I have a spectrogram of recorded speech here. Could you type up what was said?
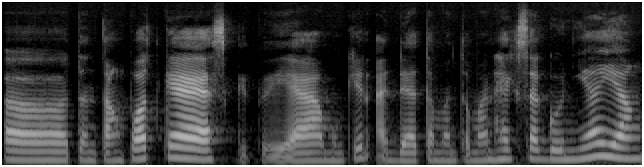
uh, tentang podcast gitu ya. Mungkin ada teman-teman heksagonia yang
